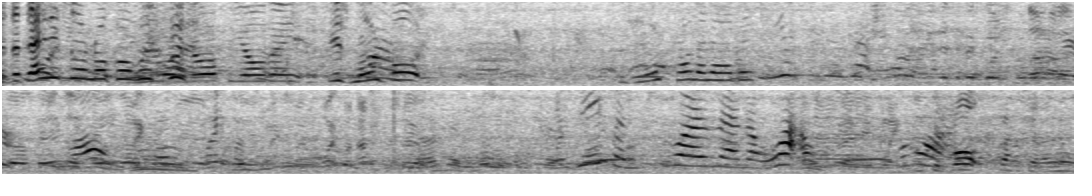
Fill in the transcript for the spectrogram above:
Does the dinosaur not go with you? No, for you alright. There's more boats. There's more coming at it. The boat's scratching, I know.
